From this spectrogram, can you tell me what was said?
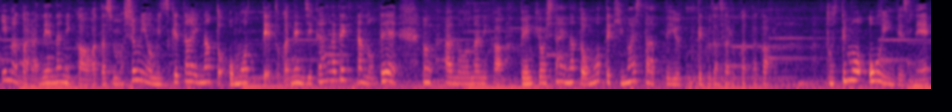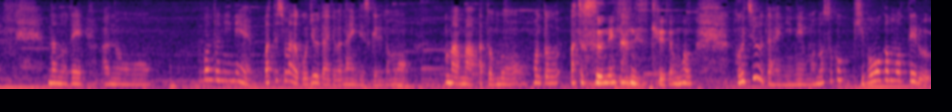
今からね何か私も趣味を見つけたいなと思ってとかね時間ができたので、うん、あの何か勉強したいなと思ってきましたって言ってくださる方がとっても多いんですね。なのであの本当にね私まだ50代ではないんですけれどもまあまああともう本当あと数年なんですけれども50代にねものすごく希望が持てる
